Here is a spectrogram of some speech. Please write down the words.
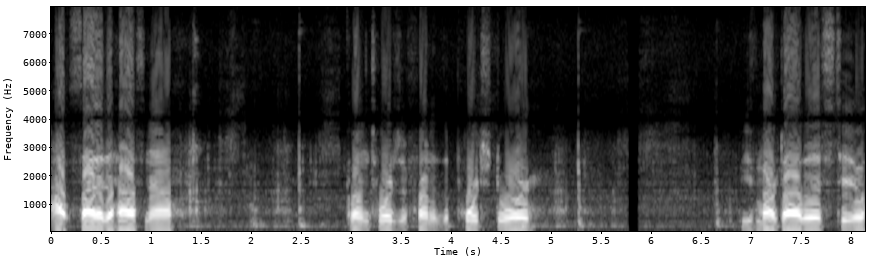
outside of the house now going towards the front of the porch door. We've marked all this too.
